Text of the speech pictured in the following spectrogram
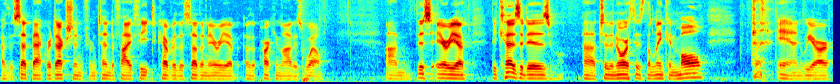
of the setback reduction from 10 to 5 feet to cover the southern area of- of the parking lot as well. Um, This area, because it is uh, to the north is the Lincoln Mall, and we are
